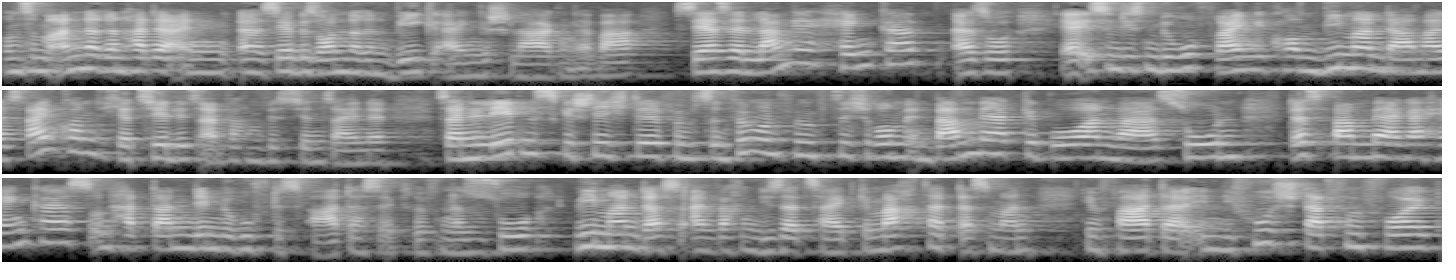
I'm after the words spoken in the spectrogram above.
Und zum anderen hat er einen äh, sehr besonderen Weg eingeschlagen. Er war sehr, sehr lange Henker. Also er ist in diesen Beruf reingekommen, wie man damals reinkommt. Ich erzähle jetzt einfach ein bisschen seine, seine Lebensgeschichte. 1555 rum in Bamberg geboren, war Sohn des Bamberger Henkers und hat dann den Beruf des Vaters ergriffen. Also so, wie man das einfach in dieser Zeit gemacht hat, dass man dem Vater in die Fußstapfen folgt.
